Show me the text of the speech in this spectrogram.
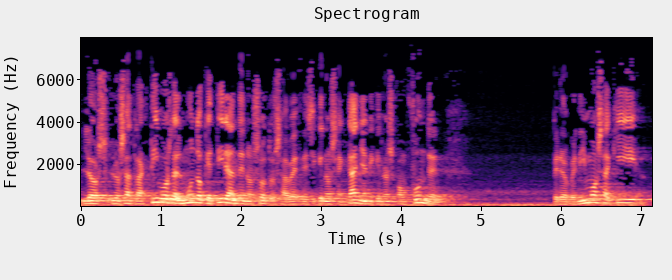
los, los atractivos del mundo que tiran de nosotros a veces y que nos engañan y que nos confunden. Pero venimos aquí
